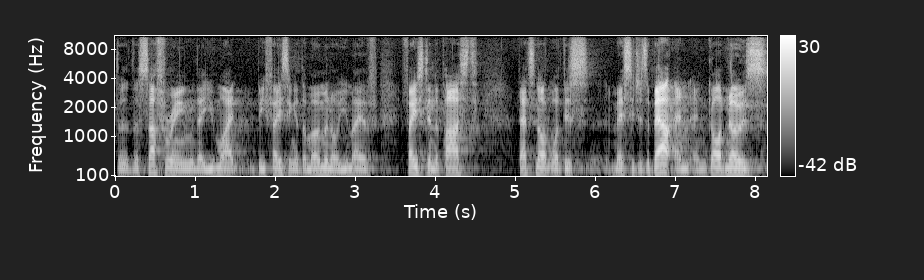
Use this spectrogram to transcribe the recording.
the, the suffering that you might be facing at the moment or you may have faced in the past. That's not what this message is about, and, and God knows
